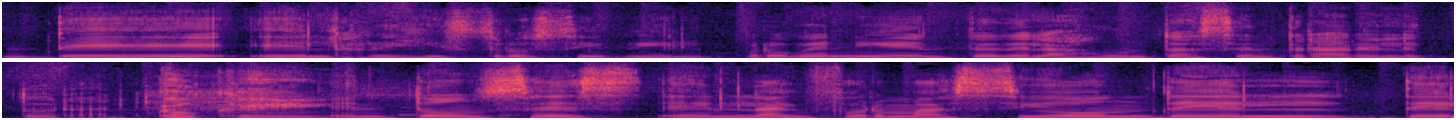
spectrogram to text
del registro civil proveniente de la Junta Central Electoral. Ok. Entonces, en la información del- de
